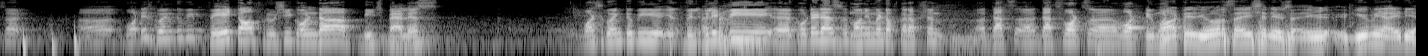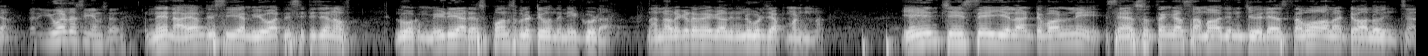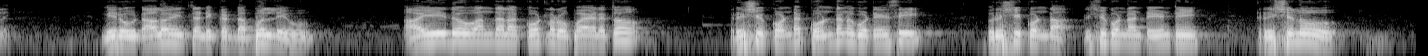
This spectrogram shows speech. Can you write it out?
Sir, uh, what is going to be fate of Rushikonda Beach Palace? What's going to be? Will, will it be uh, quoted as a monument of corruption? Uh, that's uh, that's what's uh, what you what is your suggestion give me idea Sir, you are the CM, sir. నేను I'm the CM you are the citizen of నువ్వు ఒక media responsibility ఉంది నీకు కూడా నన్ను అడగడమే కాదు నిన్ను కూడా చెప్పమంటున్నా ఏం చేస్తే ఇలాంటి వాళ్ళని శాశ్వతంగా సమాజం నుంచి వెలేస్తామో అలాంటివి ఆలోచించాలి మీరు ఒకటి ఆలోచించండి ఇక్కడ డబ్బులు లేవు. ఐదు వందల కోట్ల రూపాయలతో రిషికొండ కొండను కొట్టేసి ఋషికొండ ఋషికొండ అంటే ఏంటి? ఋషులు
